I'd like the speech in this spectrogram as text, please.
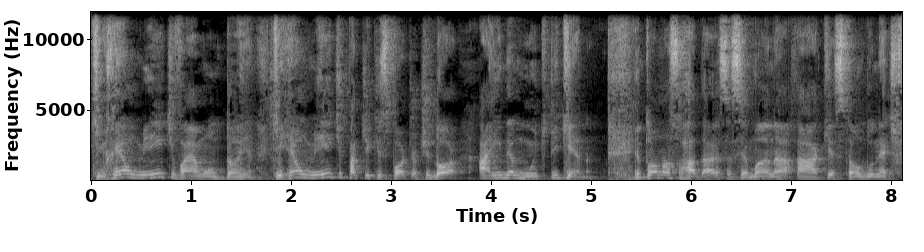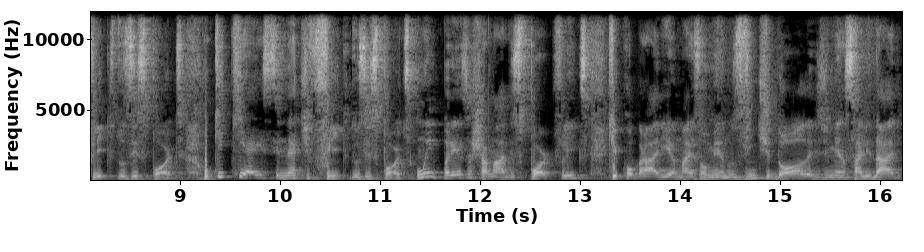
que realmente vai à montanha, que realmente pratica esporte outdoor, ainda é muito pequena. Então, no nosso radar essa semana, a questão do Netflix dos esportes. O que, que é esse Netflix dos esportes? Uma empresa chamada Sportflix, que cobraria mais ou menos 20 dólares de mensalidade,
